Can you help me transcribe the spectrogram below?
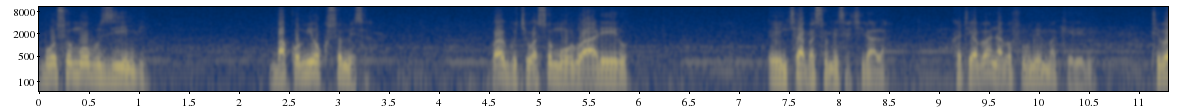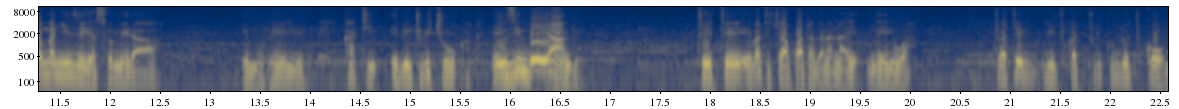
bw'osoma obuzimbi bakomye okusomesa. Kubanga kyewasoma olwaleero enkya basomesa kirala. Kati abaana abafuluma emakerere tebamanyi nze yasomera emubende. Kati ebintu bikyuka. Enzimba eyange eba tekyakwatagana na- n'eriwa ate bintu kati tuli ku dot com.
